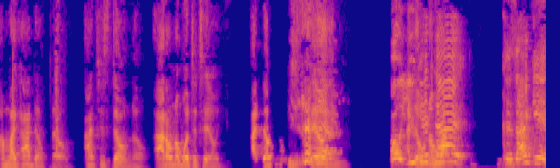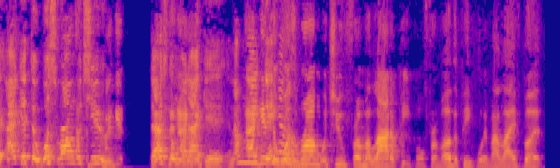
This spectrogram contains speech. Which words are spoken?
I'm like, I don't know. I just don't know. I don't know what to tell you. I don't know what to tell you. oh, you get that? Because I get, I get the what's wrong with you. Get, That's the one I get, and I'm like, I get Damn. the what's wrong with you from a lot of people, from other people in my life, but,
